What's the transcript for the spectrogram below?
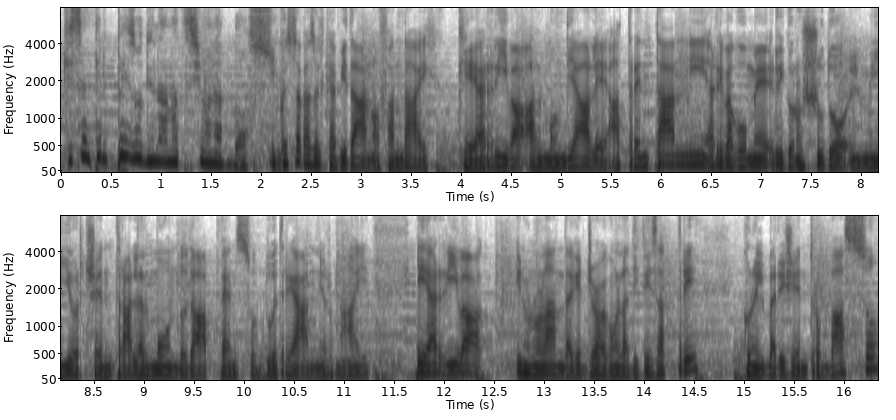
che sente il peso di una nazione addosso? In questo caso il capitano Van Dijk, che arriva al mondiale a 30 anni, arriva come riconosciuto il miglior centrale al mondo da penso 2-3 anni ormai, e arriva in un'Olanda che gioca con la difesa a 3 con il baricentro basso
